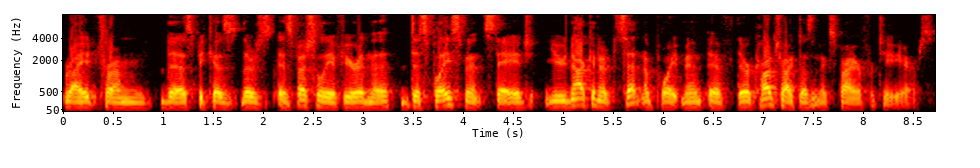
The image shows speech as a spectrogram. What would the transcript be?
right from this because there's especially if you're in the displacement stage you're not going to set an appointment if their contract doesn't expire for two years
